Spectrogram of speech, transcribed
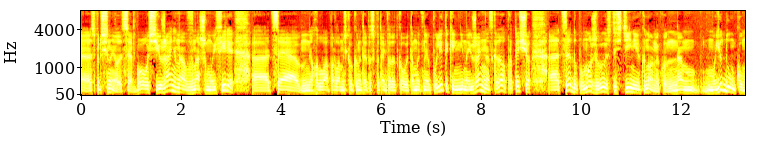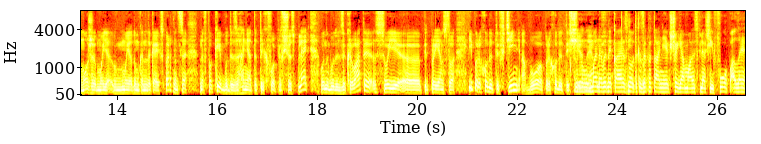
е, спричинили це. Бо ось Южаніна в нашому ефірі, це голова парламентського комітету з питань податкової та митної політики. Ніна Южаніна сказала про те, що це допоможе вивести з економіку. На мою думку, може, моя моя думка не така експертна. Це навпаки буде заганяти тих ФОПів, що сплять. Вони будуть закривати свої е, підприємства і переходити в тінь або переходити ще ну, на у мене якусь- виникає знову таке запитання: якщо я маю сплячий ФОП, але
